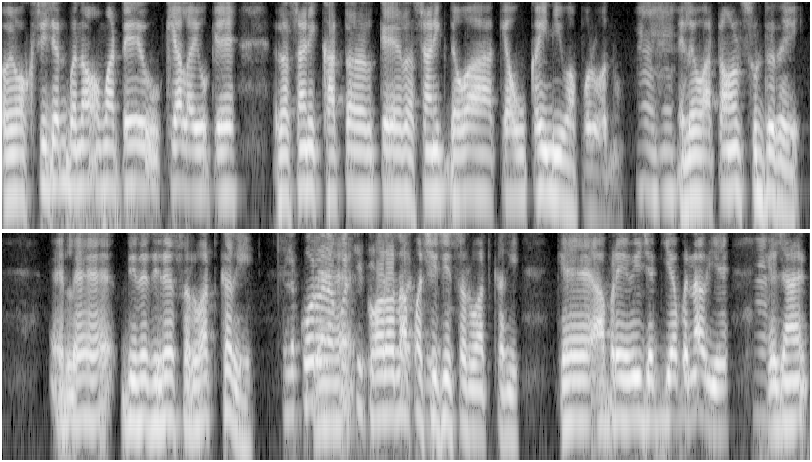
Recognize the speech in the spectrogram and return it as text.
હવે ઓક્સિજન બનાવવા માટે એવું ખ્યાલ આવ્યો કે રાસાયણિક ખાતર કે રાસાયણિક દવા કે આવું કંઈ નહીં વાપરવાનું. એટલે વાતાવરણ શુદ્ધ રહે. એટલે ધીરે ધીરે શરૂઆત કરી. એટલે કોરોના કોરોના પછીથી શરૂઆત કરી કે આપણે એવી જગ્યા બનાવીએ કે જ્યાં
